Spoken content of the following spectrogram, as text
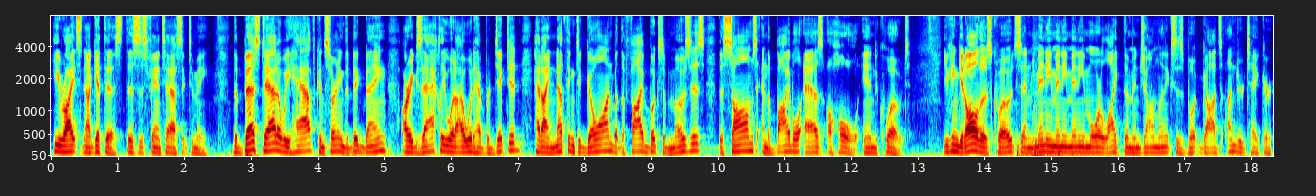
He writes, now get this, this is fantastic to me. The best data we have concerning the Big Bang are exactly what I would have predicted had I nothing to go on but the five books of Moses, the Psalms, and the Bible as a whole, end quote. You can get all those quotes and many, many, many more like them in John Lennox's book, God's Undertaker,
